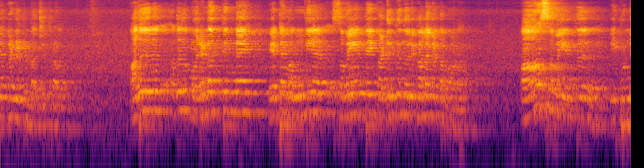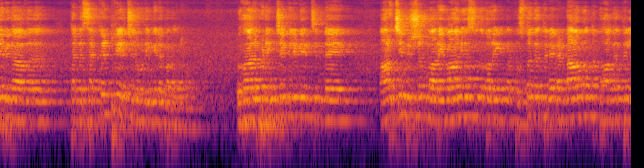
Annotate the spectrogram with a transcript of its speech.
ഞാൻ കണ്ടിട്ടുണ്ട് ആ ചിത്രം. അത് അത് മരണത്തിന്റെ ഏറ്റവും അന്ത്യ സമയത്തേക്ക് അടുക്കുന്ന ഒരു കാലഘട്ടമാണ്. ആ സമയത്ത് ഈ പുണ്യപിതാവ് തന്റെ സെക്രട്ടറി അച്ഛനോട് ഇങ്ങനെ പറഞ്ഞു. ബഹുമാനപ്പെട്ട ഇഞ്ചഗ്ലിഡി അച്ഛന്റെ ആർച്ച് ബിഷപ്പ് മറിവാനിയസ് എന്ന് പറയുന്ന പുസ്തകത്തിന്റെ രണ്ടാമത്തെ ഭാഗത്തിൽ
